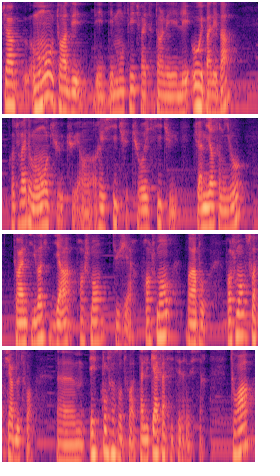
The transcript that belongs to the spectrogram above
tu vas, au moment où tu auras des, des, montées, tu vas être dans les, hauts et pas les bas. Quand tu vas être au moment où tu, tu réussis, tu, tu réussis, tu, tu améliores ton niveau, tu auras une petite voix qui te dira franchement, tu gères. Franchement, bravo. Franchement, sois fier de toi. Euh, et confiance en toi. Tu as les capacités de réussir. Tu auras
